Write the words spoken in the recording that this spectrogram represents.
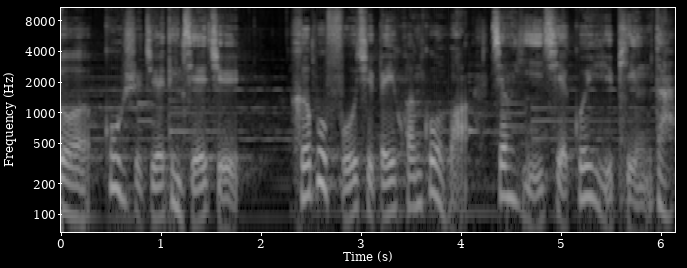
若故事决定结局，何不拂去悲欢过往，将一切归于平淡？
